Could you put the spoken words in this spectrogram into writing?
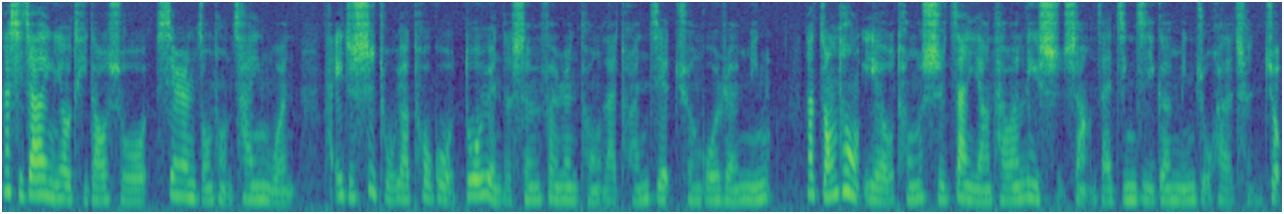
那习嘉玲也有提到说，现任总统蔡英文，他一直试图要透过多元的身份认同来团结全国人民。那总统也有同时赞扬台湾历史上在经济跟民主化的成就，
